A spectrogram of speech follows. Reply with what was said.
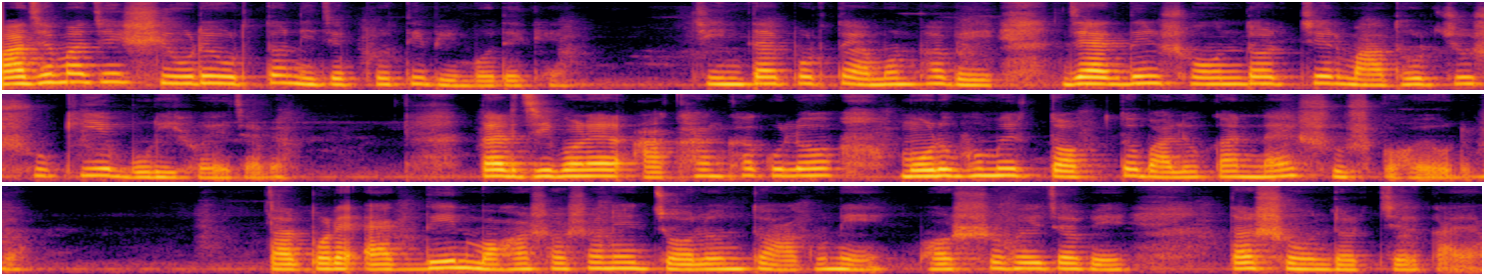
মাঝে মাঝে শিউরে উঠত নিজের প্রতিবিম্ব দেখে। চিন্তায় পড়তো এমনভাবে যে একদিন সৌন্দর্যের মাধুর্য শুকিয়ে বুড়ি হয়ে যাবে। তার জীবনের আকাঙ্ক্ষাগুলো মরুভূমির তপ্ত বালুকার ন্যায় শুষ্ক হয়ে উঠবে। তারপরে একদিন মহাশ্মশানের জ্বলন্ত আগুনে ভস্য হয়ে যাবে তার সৌন্দর্যের কায়া।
